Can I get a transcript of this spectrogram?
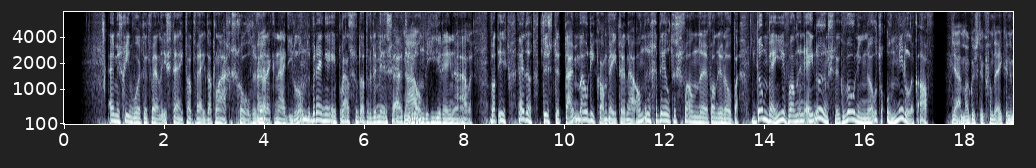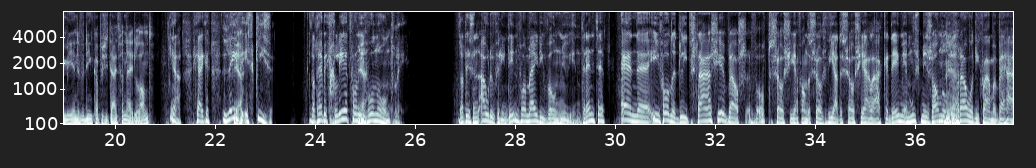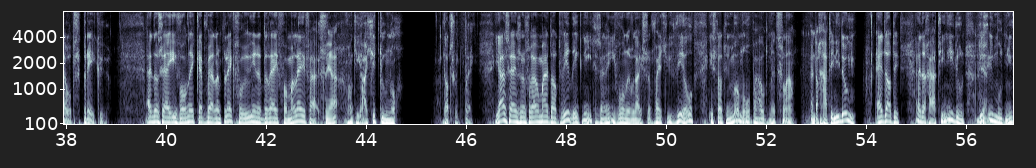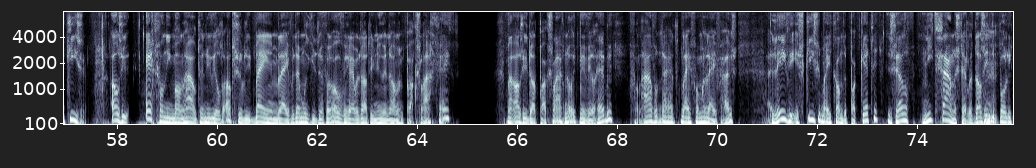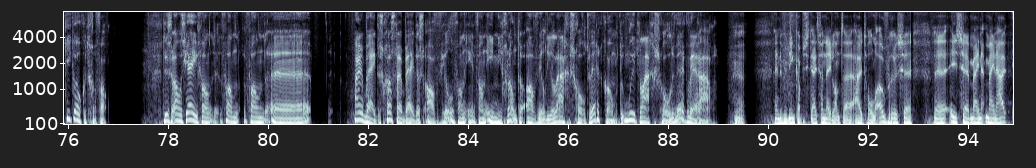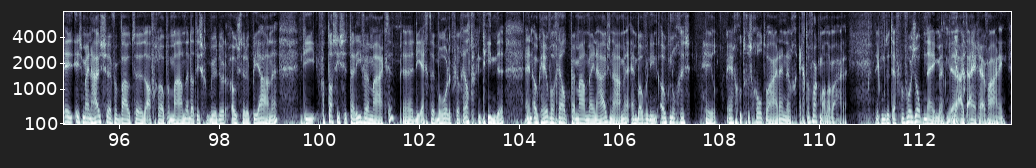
En misschien wordt het wel eens tijd dat wij dat laaggeschoolde ja. werk naar die landen brengen. In plaats van dat we de mensen uit nou. die landen hierheen halen. Wat is, he, dat, dus de tuinbouw die kan beter naar andere gedeeltes van, uh, van Europa. Dan ben je van een enorm stuk woningnood onmiddellijk af. Ja, maar ook een stuk van de economie en de verdiencapaciteit van Nederland. Ja, kijk, leven is kiezen. Dat heb ik geleerd van ja. Yvonne Hontelee. Dat is een oude vriendin van mij, die woont nu in Drenthe. En uh, Yvonne liep stage was op de socia van de so via de Sociale Academie... en moest mishandelde ja. vrouwen die kwamen bij haar op spreekuur. En dan zei Yvonne, ik heb wel een plek voor u in het bedrijf van mijn leefhuis. Ja. Want die had je toen nog. Dat soort plek. Ja, zei zo'n vrouw, maar dat wil ik niet. Zei Yvonne luister, wat u wil, is dat uw man ophoudt met slaan. En dat gaat hij niet doen. En dat, en dat gaat hij niet doen. Dus ja. u moet nu kiezen. Als u echt van die man houdt en u wilt absoluut bij hem blijven... dan moet je ervoor over hebben dat u nu en dan een pak slaag krijgt. Maar als u dat pak slaag nooit meer wil hebben... vanavond naar het blijf van mijn lijfhuis... Leven is kiezen, maar je kan de pakketten zelf niet samenstellen. Dat is in de politiek ook het geval. Dus als jij van, van, van uh, arbeiders, gastarbeiders af wil, van, van immigranten af wil die laaggeschoold werk komen doen, moet je het laaggeschoolde werk weghalen. Ja en de verdiencapaciteit van Nederland uh, uithollen. Overigens uh, is, mijn, mijn hui, is mijn huis verbouwd de afgelopen maanden. Dat is gebeurd door Oost-Europeanen die fantastische tarieven maakten. die echt behoorlijk veel geld verdienden. En ook heel veel geld per maand mee naar huis namen. En bovendien ook nog eens heel erg goed geschoold waren. En nog echte vakmannen waren. Ik moet het even voor ze opnemen ja. uit eigen ervaring.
